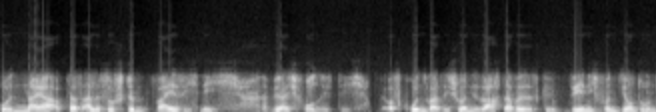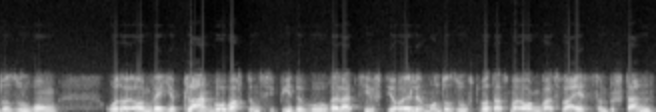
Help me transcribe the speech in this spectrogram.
und naja, ob das alles so stimmt, weiß ich nicht. Da wäre ich vorsichtig. Aufgrund, was ich schon gesagt habe, es gibt wenig fundierte Untersuchungen oder irgendwelche Planbeobachtungsgebiete, wo relativ die Eule immer untersucht wird, dass man irgendwas weiß zum Bestand.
